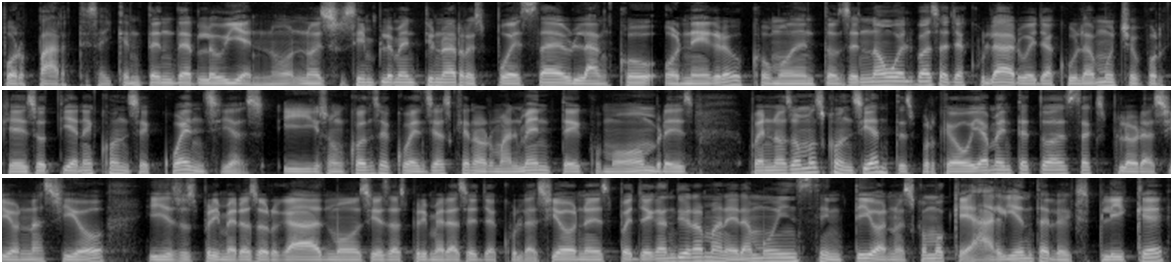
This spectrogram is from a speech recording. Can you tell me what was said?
por partes, hay que entenderlo bien, ¿no? no es simplemente una respuesta de blanco o negro, como de entonces no vuelvas a eyacular o eyacula mucho, porque eso tiene consecuencias y son consecuencias que normalmente como hombres pues no somos conscientes porque obviamente toda esta exploración nació y esos primeros orgasmos y esas primeras eyaculaciones pues llegan de una manera muy instintiva, no es como que alguien te lo explique,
